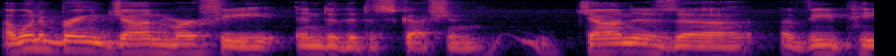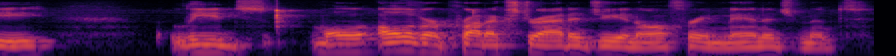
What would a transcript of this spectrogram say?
I want to bring John Murphy into the discussion. John is a, a VP leads all, all of our product strategy and offering management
